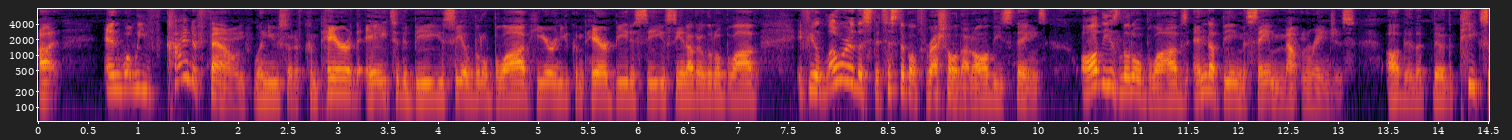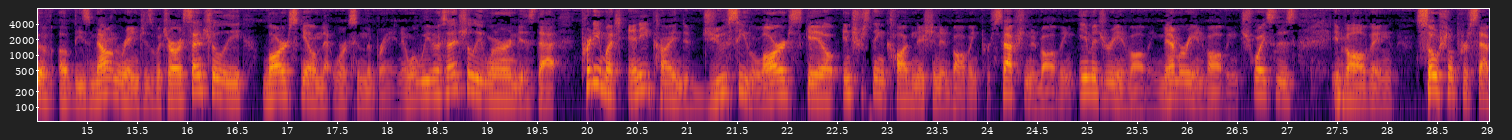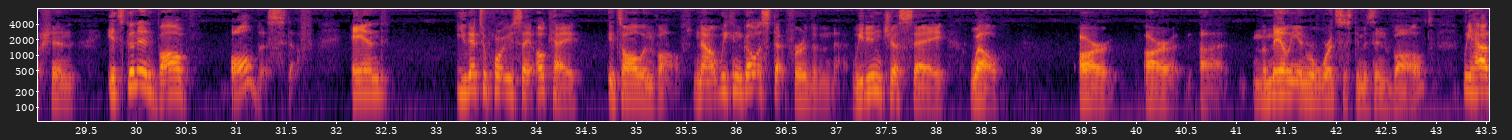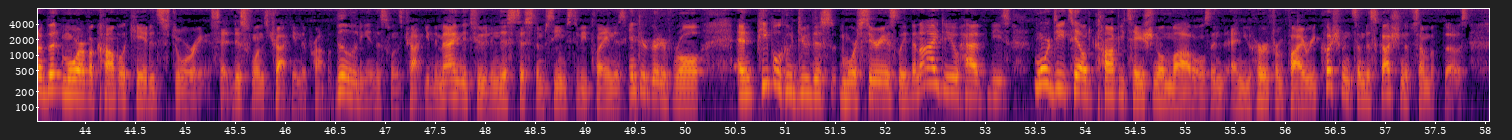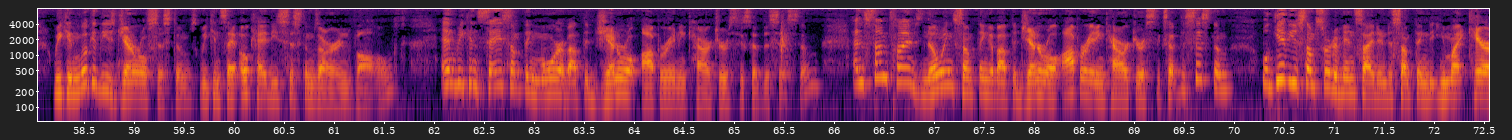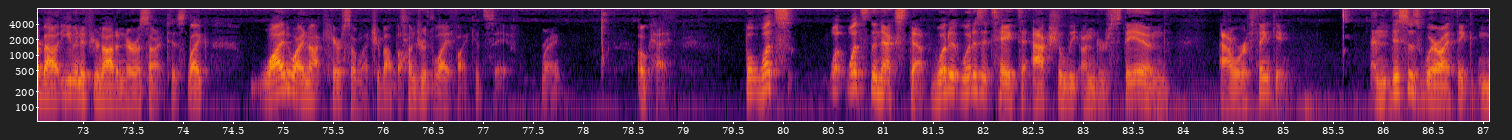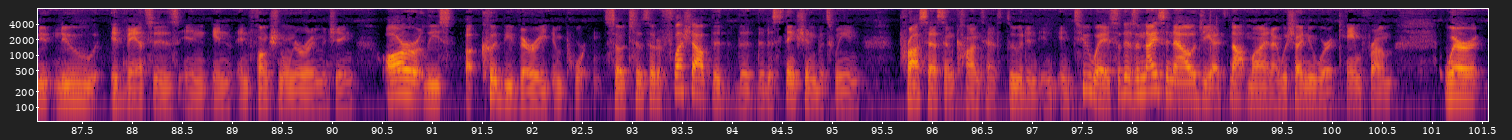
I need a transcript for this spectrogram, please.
Uh, and what we've kind of found when you sort of compare the A to the B, you see a little blob here, and you compare B to C, you see another little blob. If you lower the statistical threshold on all these things, all these little blobs end up being the same mountain ranges all the, the, the peaks of, of these mountain ranges, which are essentially large scale networks in the brain. And what we've essentially learned is that pretty much any kind of juicy, large scale, interesting cognition involving perception, involving imagery, involving memory, involving choices, involving social perception, it's going to involve all this stuff. And you get to a point where you say, okay, it's all involved. Now, we can go a step further than that. We didn't just say, well, our, our uh, mammalian reward system is involved we had a bit more of a complicated story. I said this one's tracking the probability and this one's tracking the magnitude, and this system seems to be playing this integrative role. And people who do this more seriously than I do have these more detailed computational models, and, and you heard from Fiery Cushman some discussion of some of those. We can look at these general systems, we can say, okay, these systems are involved, and we can say something more about the general operating characteristics of the system. And sometimes knowing something about the general operating characteristics of the system will give you some sort of insight into something that you might care about even if you're not a neuroscientist. Like, why do I not care so much about the hundredth life I could save, right? Okay. But what's, what, what's the next step? What, what does it take to actually understand our thinking? And this is where I think new, new advances in, in, in functional neuroimaging are, or at least uh, could be very important. So to sort of flesh out the, the, the distinction between process and content, do it in, in, in, two ways. So there's a nice analogy. It's not mine. I wish I knew where it came from, where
